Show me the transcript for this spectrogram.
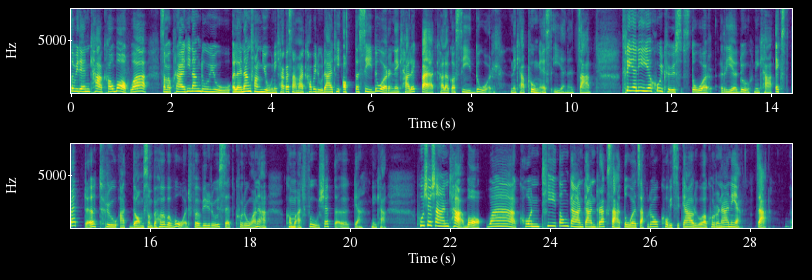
สวีเดนค่ะ เขาบอกว่าสำหรับใครที่นั่งดูอยู่อะไรนั่งฟังอยู่นะคะก็สามารถเข้าไปดูได้ที่ออตซีดัวนะคะเลข 8 ค่ะ แล้วก็ซีดัวนะคะพุง SE นะจ๊ะ Tre nya sjukhus står redo. Experter tror att de som behöver vård för viruset corona kommer att fortsätta öka นี่ค่ะผู้เชี่ยวชาญค่ะบอกว่าคนที่ต้องการการรักษาตัวจากโรคโควิด -19 หรือว่าโคโรนาเนี่ยจะเ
